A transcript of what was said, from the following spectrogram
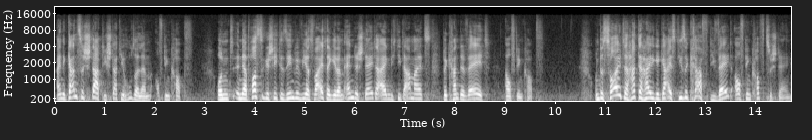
eine ganze Stadt, die Stadt Jerusalem, auf den Kopf. Und in der Apostelgeschichte sehen wir, wie es weitergeht. Am Ende stellt er eigentlich die damals bekannte Welt auf den Kopf. Und bis heute hat der Heilige Geist diese Kraft, die Welt auf den Kopf zu stellen.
